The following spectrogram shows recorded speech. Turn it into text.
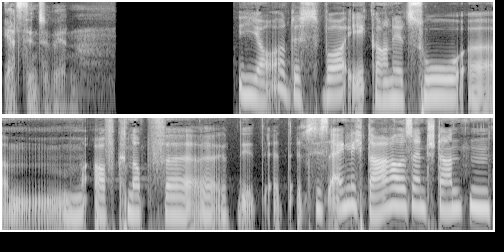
Ärztin zu werden? Ja, das war eh gar nicht so ähm, auf Knopf. Äh, es ist eigentlich daraus entstanden,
